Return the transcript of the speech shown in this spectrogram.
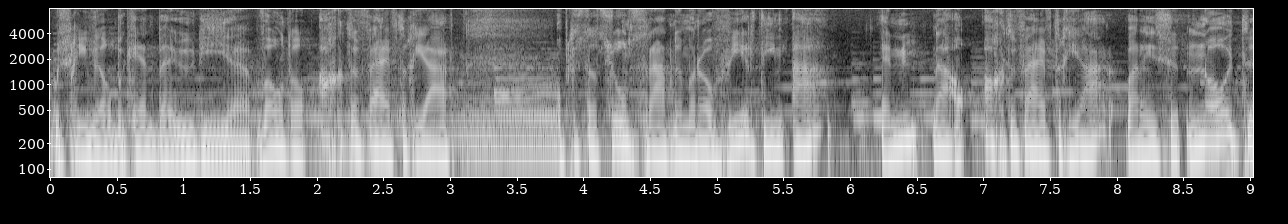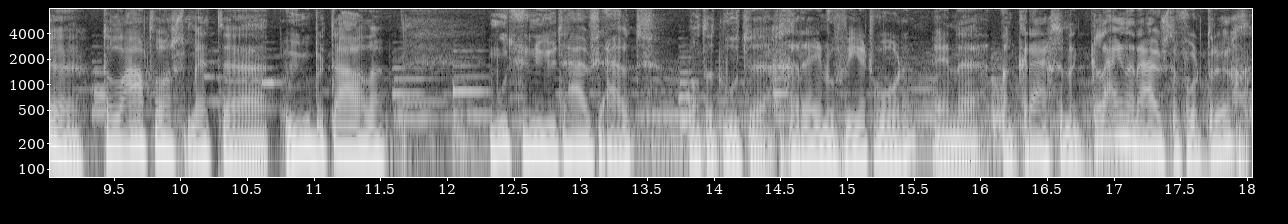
Misschien wel bekend bij u. Die eh, woont al 58 jaar op de stationstraat nummer 14a. En nu, na al 58 jaar, waarin ze nooit eh, te laat was met eh, huur betalen... moet ze nu het huis uit, want het moet eh, gerenoveerd worden. En dan krijgt ze een kleiner huis ervoor terug.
